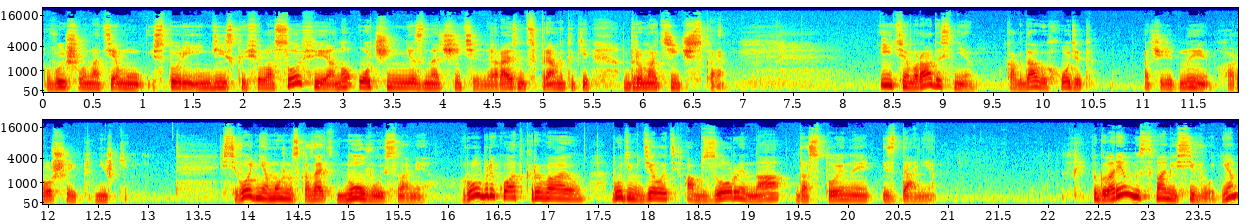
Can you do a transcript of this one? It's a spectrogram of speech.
вышло на тему истории индийской философии, оно очень незначительное. Разница прямо-таки драматическая. И тем радостнее, когда выходят очередные хорошие книжки. Сегодня, можно сказать, новую с вами рубрику открываю. Будем делать обзоры на достойные издания – Поговорим мы с вами сегодня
